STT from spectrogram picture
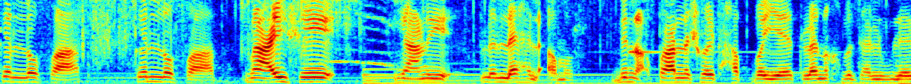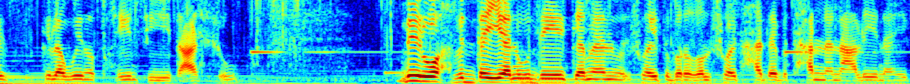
كله صعب كله صعب. معيشة يعني لله الأمر. بنقطع لنا شوية حطبيات لنخبز هالولاد كلاوين طحين فيه يتعشوا. بيروح بتدين ودين كمان شوية برغل شوية حدا بتحنن علينا هيك.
